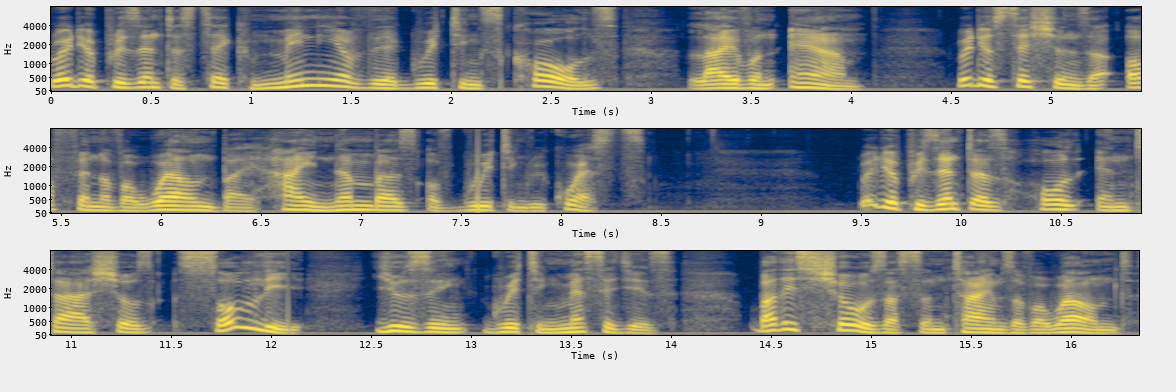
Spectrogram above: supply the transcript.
radio presenters take many of their greetings calls live on air. Radio stations are often overwhelmed by high numbers of greeting requests. Radio presenters hold entire shows solely using greeting messages, but these shows are sometimes overwhelmed.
